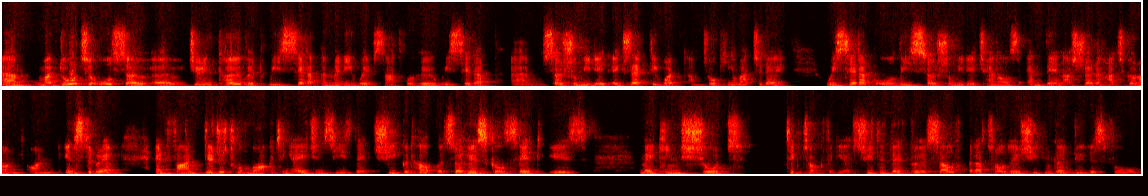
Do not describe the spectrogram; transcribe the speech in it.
Um, my daughter also, uh, during COVID, we set up a mini website for her. We set up um, social media, exactly what I'm talking about today. We set up all these social media channels, and then I showed her how to go on, on Instagram and find digital marketing agencies that she could help with. So her skill set is making short TikTok videos. She did that for herself, but I told her she can go and do this for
